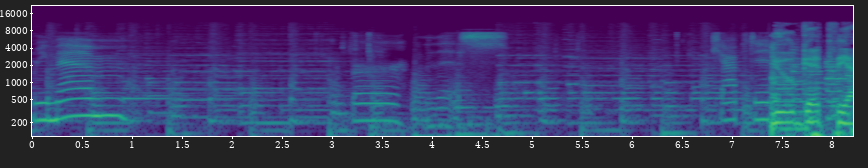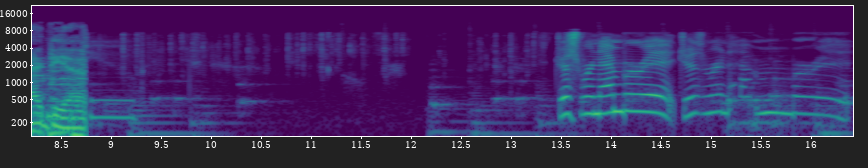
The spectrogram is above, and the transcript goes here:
Remember this. Captain. You get the idea. Just remember it. Just remember it.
